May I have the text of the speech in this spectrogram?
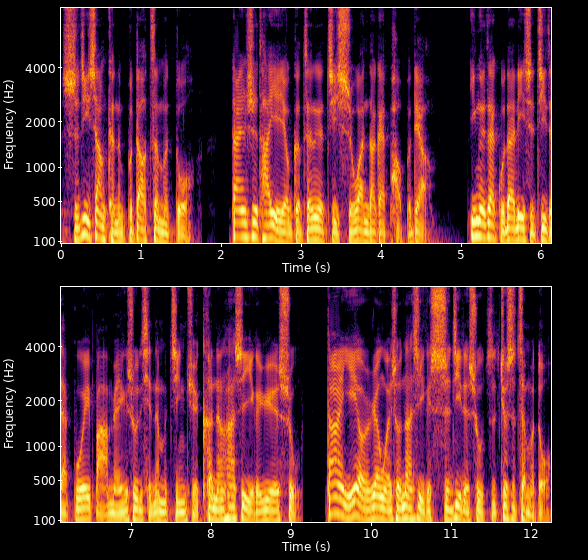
实际上可能不到这么多，但是它也有个真的几十万，大概跑不掉。因为在古代历史记载不会把每个数字写那么精确，可能它是一个约束。当然，也有人认为说那是一个实际的数字，就是这么多，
